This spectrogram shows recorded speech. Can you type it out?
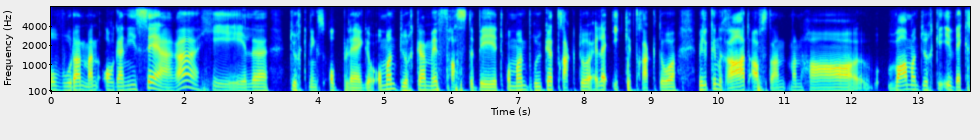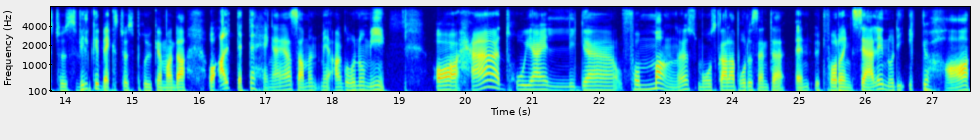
og hvordan man organiserer hele dyrkningsopplegget. Om man dyrker med faste bed, om man bruker traktor eller ikke traktor. Hvilken radavstand man har, hva man dyrker i veksthus, hvilke veksthus bruker man da. Og alt dette henger sammen med agronomi. Og her tror jeg ligger for mange småskalaprodusenter en utfordring. Særlig når de ikke har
